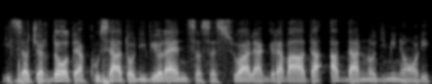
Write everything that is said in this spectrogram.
il sacerdote accusato di violenza sessuale aggravata a danno di minori.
